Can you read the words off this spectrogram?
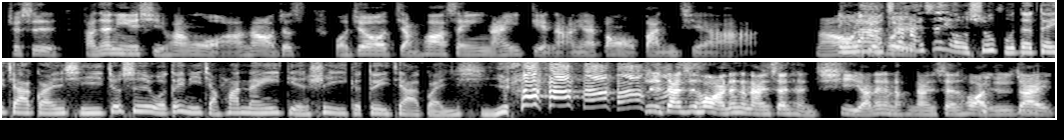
就是反正你也喜欢我啊，那我就我就讲话声音来一点啊，你来帮我搬家。然后有啦，这还是有舒服的对价关系，就是我对你讲话那一点是一个对价关系。是，但是后来那个男生很气啊，那个男男生后来嗯就是在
